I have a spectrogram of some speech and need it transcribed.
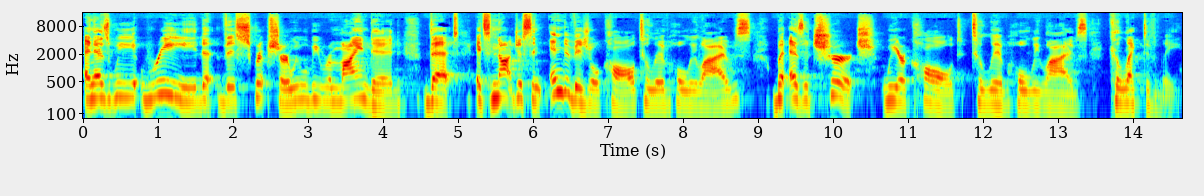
And as we read this scripture, we will be reminded that it's not just an individual call to live holy lives, but as a church, we are called to live holy lives collectively.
